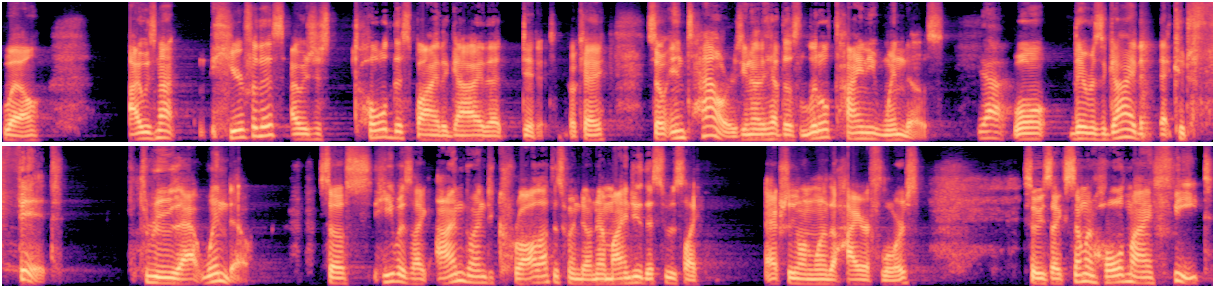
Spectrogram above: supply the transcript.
Well, I was not here for this. I was just told this by the guy that did it. Okay. So in towers, you know, they have those little tiny windows. Yeah. Well, there was a guy that, that could fit through that window. So he was like, I'm going to crawl out this window. Now, mind you, this was like actually on one of the higher floors. So he's like, someone hold my feet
